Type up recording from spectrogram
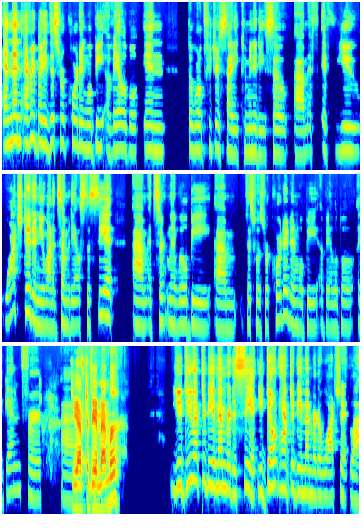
and then everybody, this recording will be available in the World Future Society community. So um, if if you watched it and you wanted somebody else to see it, um, it certainly will be. Um, this was recorded and will be available again for. Uh, do you have to be a member? You do have to be a member to see it. You don't have to be a member to watch it live.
